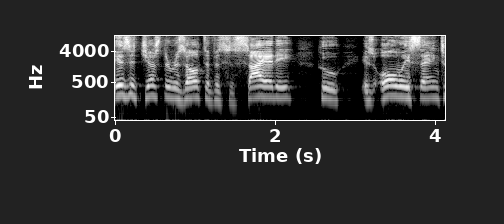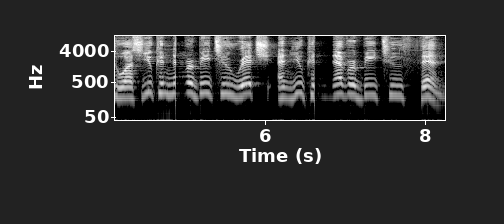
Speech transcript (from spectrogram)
Is it just the result of a society who is always saying to us, you can never be too rich and you can never be too thin,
